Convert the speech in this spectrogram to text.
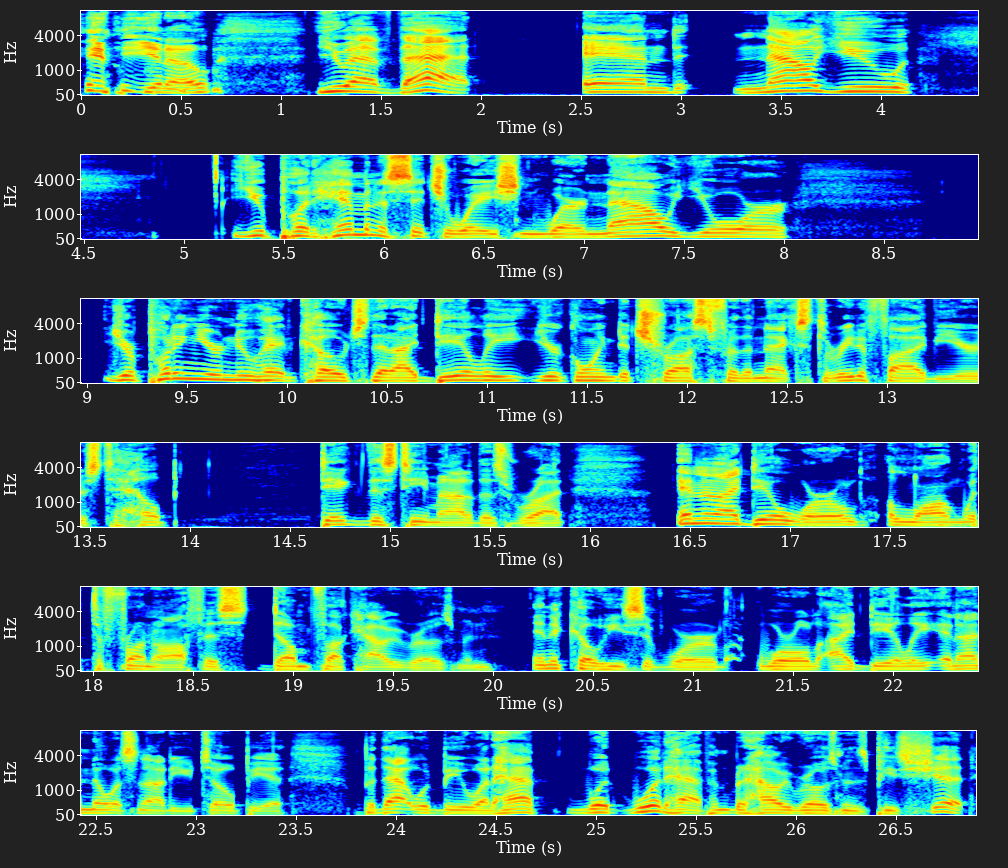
you know, you have that, and now you you put him in a situation where now you're you're putting your new head coach that ideally you're going to trust for the next three to five years to help dig this team out of this rut. In an ideal world, along with the front office, dumb fuck Howie Roseman, in a cohesive world, world ideally, and I know it's not a utopia, but that would be what hap- what would happen. But Howie Roseman's piece of shit.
